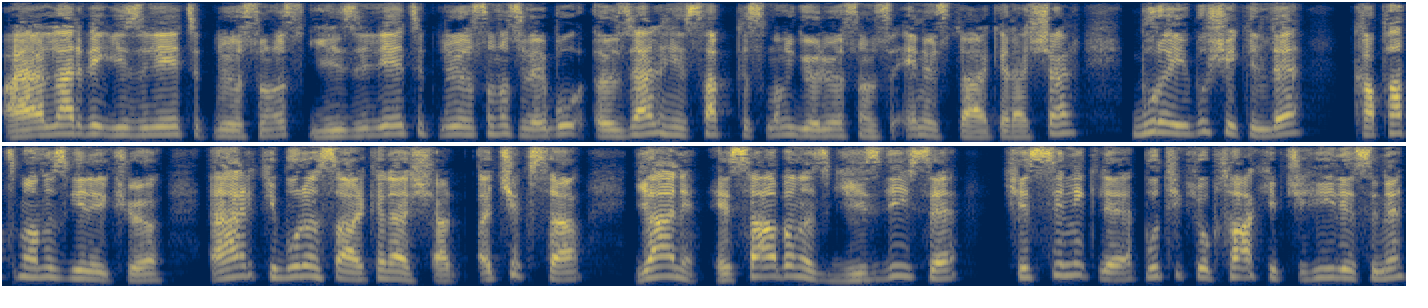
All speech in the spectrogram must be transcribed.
Ayarlar ve gizliliğe tıklıyorsunuz. Gizliliğe tıklıyorsunuz ve bu özel hesap kısmını görüyorsunuz en üstte arkadaşlar. Burayı bu şekilde kapatmanız gerekiyor. Eğer ki burası arkadaşlar açıksa yani hesabınız gizliyse kesinlikle bu TikTok takipçi hilesini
